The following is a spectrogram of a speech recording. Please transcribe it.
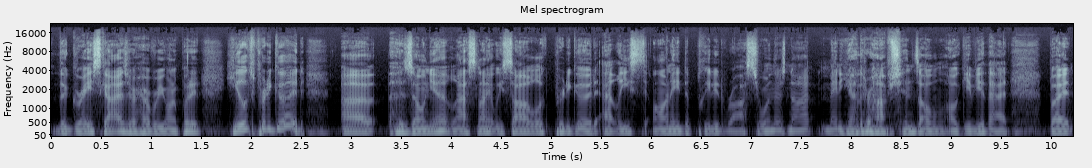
the gray skies or however you want to put it, he looks pretty good. Uh, Hezonja last night we saw look pretty good, at least on a depleted roster when there's not many other options. I'll I'll give you that. But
